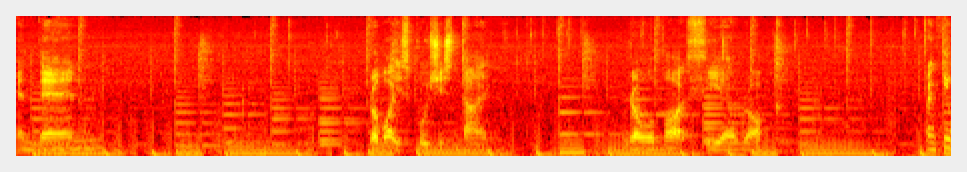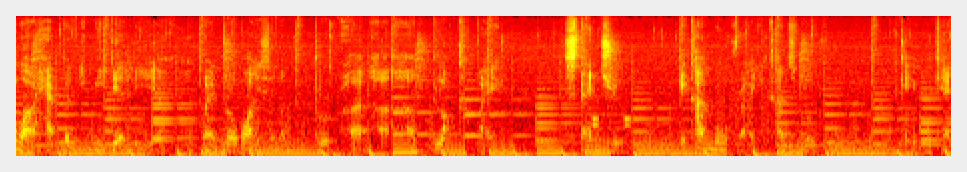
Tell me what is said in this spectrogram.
And then Robot is push is done. Robot fear rock. Frankly, what happened immediately uh, when robot is in a uh, uh, uh, blocked by statue? It can't move, right? It can't move. Okay, we can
